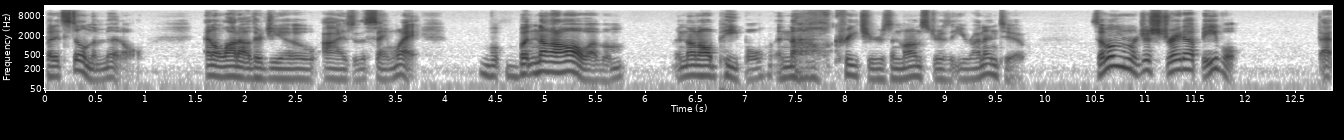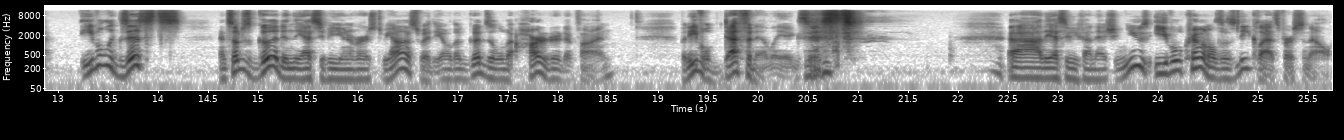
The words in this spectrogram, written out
but it's still in the middle and a lot of other GOIs are the same way. B- but not all of them, and not all people, and not all creatures and monsters that you run into. Some of them are just straight up evil. That evil exists, and so does good in the SCP universe, to be honest with you, although good's a little bit harder to define. But evil definitely exists. Ah, the SCP Foundation use evil criminals as D-class personnel.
